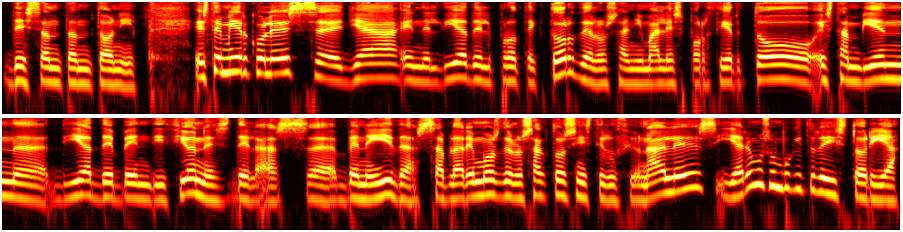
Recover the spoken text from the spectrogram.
de Sant Antoni. Este miércoles, eh, ya en el Día del Protector de los Animales, por cierto, es también eh, Día de Bendiciones de las eh, Beneídas. Hablaremos de los actos institucionales y haremos un poquito de historia,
